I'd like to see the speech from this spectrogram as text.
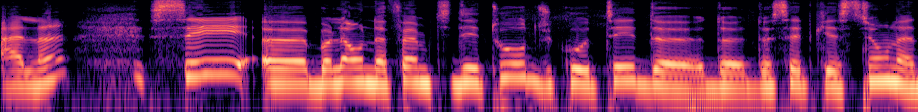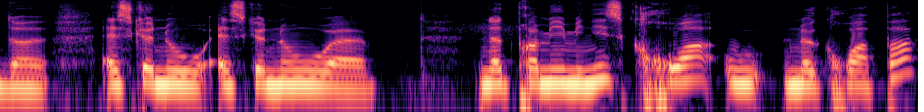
Alain, c'est euh, bon là, on a fait un petit détour du côté de, de, cette question là de est-ce que nous, est-ce que nous notre premier ministre croit ou ne croit pas.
